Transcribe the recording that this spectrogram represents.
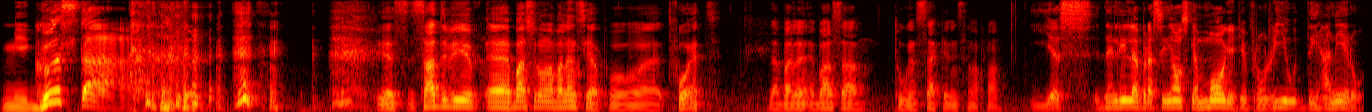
Mi gusta! Yes. Så hade vi ju eh, Barcelona-Valencia på eh, 2-1. Där Bar- Barca tog en säker vinst hemmaplan. Yes, den lilla brasilianska magikern från Rio de Janeiro,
